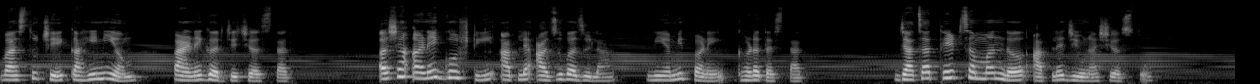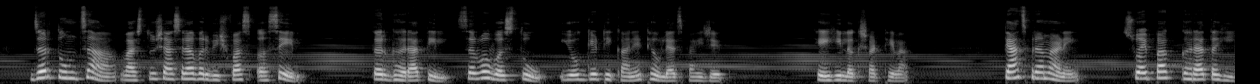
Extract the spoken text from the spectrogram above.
वास्तूचे काही नियम पाळणे गरजेचे असतात. अशा अनेक गोष्टी आपल्या आजूबाजूला नियमितपणे घडत असतात ज्याचा थेट संबंध आपल्या जीवनाशी असतो. जर तुमचा वास्तुशास्त्रावर विश्वास असेल तर घरातील सर्व वस्तू योग्य ठिकाणी ठेवल्याच पाहिजेत. हेही लक्षात ठेवा. त्याचप्रमाणे स्वयंपाकघरातही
